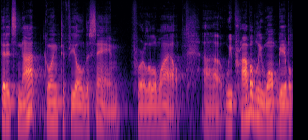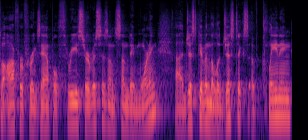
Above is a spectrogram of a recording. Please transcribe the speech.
that it's not going to feel the same for a little while. Uh, we probably won't be able to offer, for example, three services on Sunday morning, uh, just given the logistics of cleaning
